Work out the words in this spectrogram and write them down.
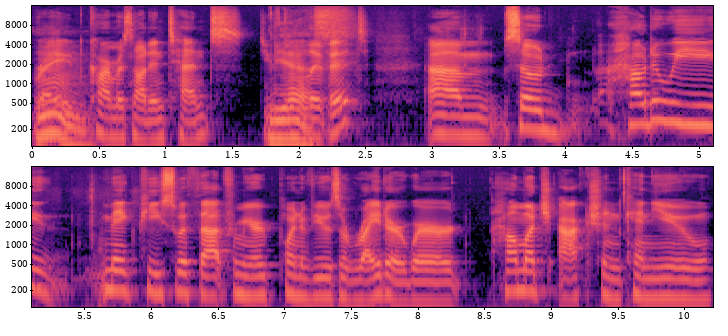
right? Karma is not intent. You Yes. can live it. Um, so, how do we make peace with that from your point of view as a writer? Where how much action can you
